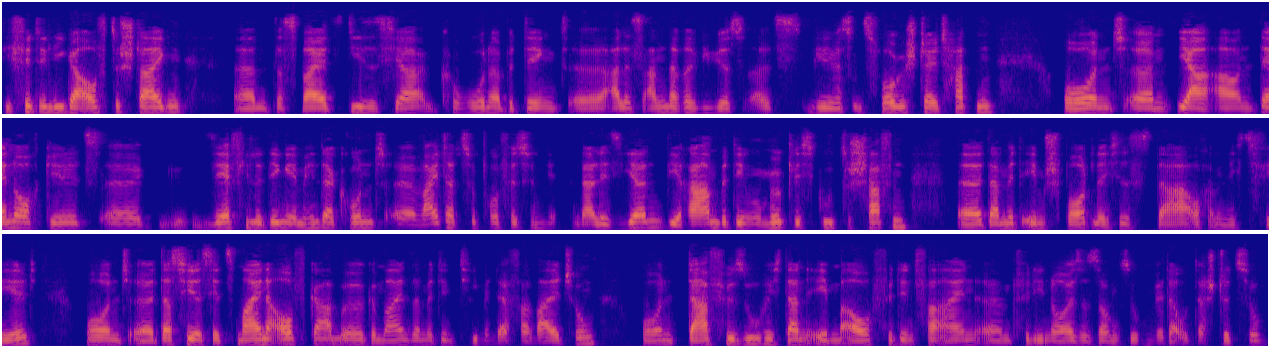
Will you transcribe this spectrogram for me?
die vierte Liga aufzusteigen. Ähm, das war jetzt dieses Jahr Corona-bedingt äh, alles andere, wie wir es als, wie wir es uns vorgestellt hatten. Und ähm, ja, und dennoch gilt es, äh, sehr viele Dinge im Hintergrund äh, weiter zu professionalisieren, die Rahmenbedingungen möglichst gut zu schaffen, äh, damit eben Sportliches da auch an nichts fehlt. Und äh, das hier ist jetzt meine Aufgabe gemeinsam mit dem Team in der Verwaltung. Und dafür suche ich dann eben auch für den Verein, ähm, für die neue Saison suchen wir da Unterstützung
